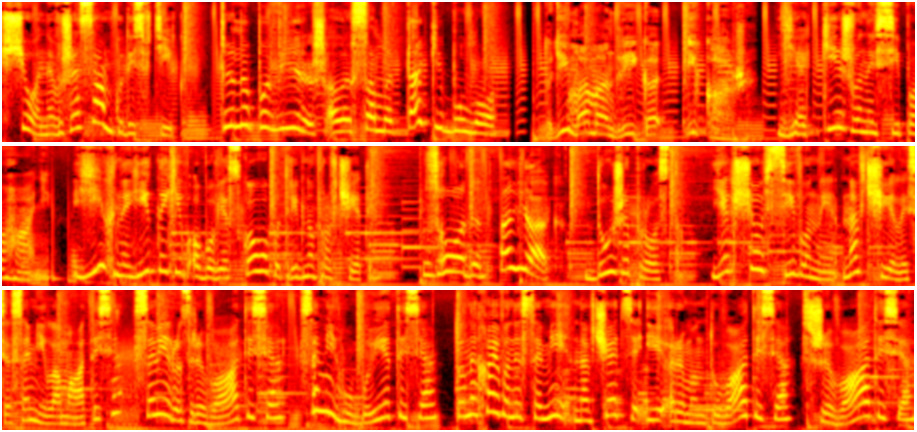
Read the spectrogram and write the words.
Що, невже сам кудись втік? Ти не повіриш, але саме так і було. тоді мама Андрійка і каже: Які ж вони всі погані. Їх негідників обов'язково потрібно провчити. Згоден, а як? Дуже просто. Якщо всі вони навчилися самі ламатися, самі розриватися, самі губитися, то нехай вони самі навчаться і ремонтуватися, зшиватися,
